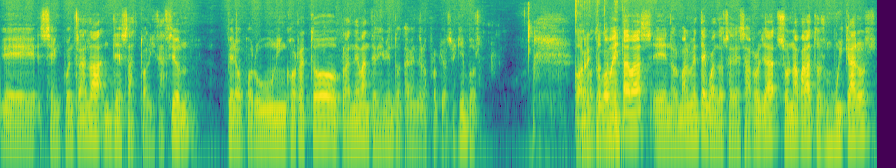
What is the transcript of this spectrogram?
eh, se encuentra la desactualización, pero por un incorrecto plan de mantenimiento también de los propios equipos. Correcto, Como tú comentabas, eh, normalmente cuando se desarrolla son aparatos muy caros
